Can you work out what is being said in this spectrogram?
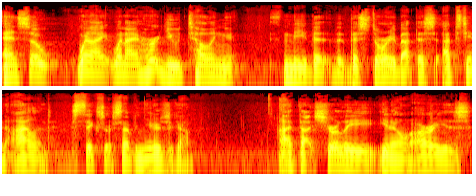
And so when I when I heard you telling me the, the, the story about this Epstein Island six or seven years ago, I thought surely you know Ari is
